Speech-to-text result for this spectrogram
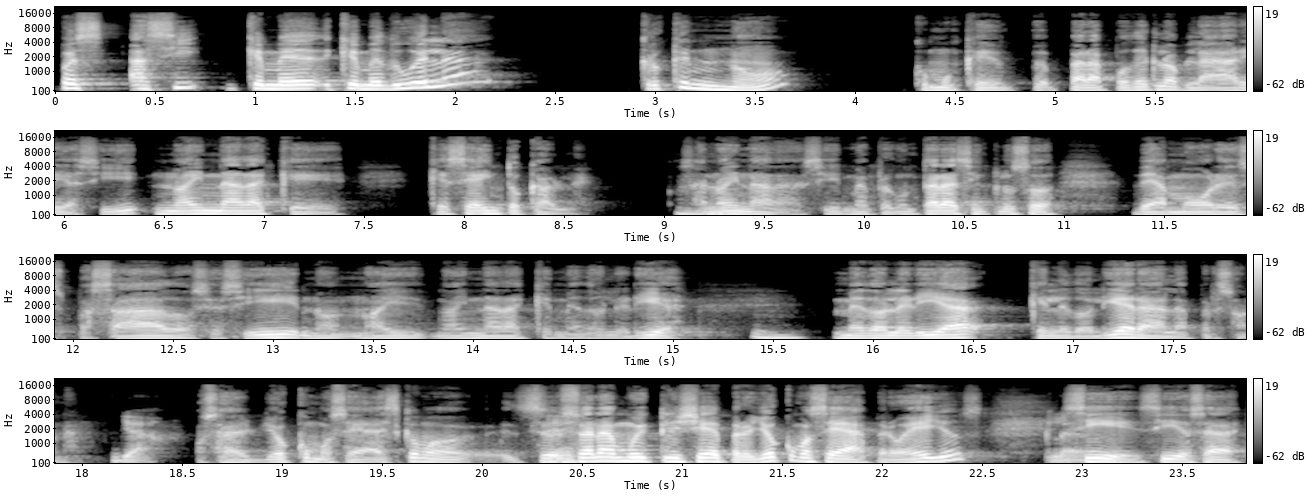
pues así, que me, que me duela, creo que no. Como que para poderlo hablar y así, no hay nada que, que sea intocable. O sea, no hay nada. Si me preguntaras incluso de amores pasados y así, no, no, hay, no hay nada que me dolería. Me dolería que le doliera a la persona. Ya. O sea, yo como sea. Es como, suena muy cliché, pero yo como sea. Pero ellos, sí, sí. O sea,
